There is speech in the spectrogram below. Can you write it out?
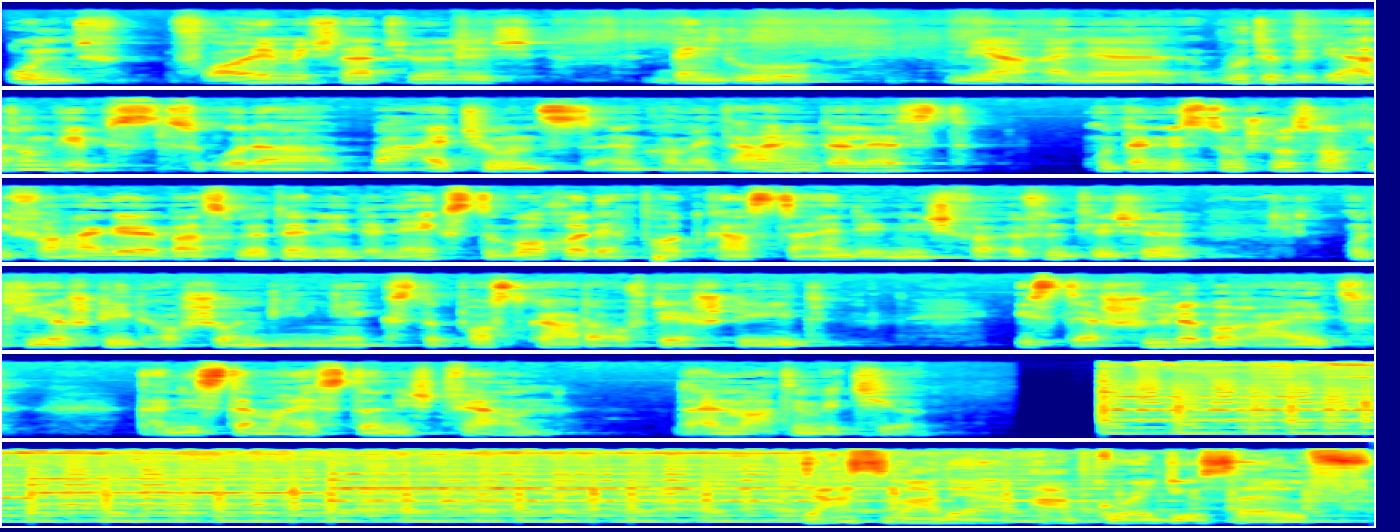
und freue mich natürlich, wenn du mir eine gute Bewertung gibst oder bei iTunes einen Kommentar hinterlässt. Und dann ist zum Schluss noch die Frage, was wird denn in der nächsten Woche der Podcast sein, den ich veröffentliche? Und hier steht auch schon die nächste Postkarte, auf der steht, ist der Schüler bereit, dann ist der Meister nicht fern. Dein Martin Wittier. Das war der Upgrade Yourself,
